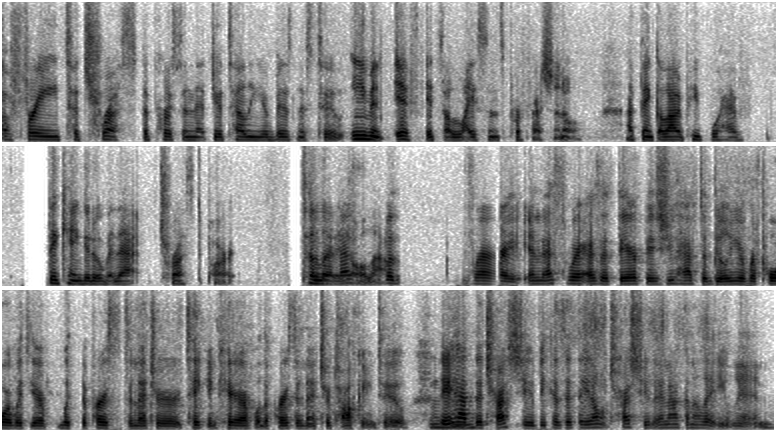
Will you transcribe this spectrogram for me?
afraid to trust the person that you're telling your business to, even if it's a licensed professional. I think a lot of people have they can't get over that trust part to But let it all out. but- right and that's where as a therapist you have to build your rapport with your with the person that you're taking care of or the person that you're talking to they Mhm. have to trust you because if they don't trust you they're not going to let you in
